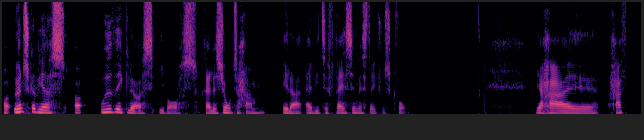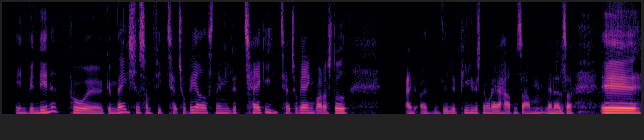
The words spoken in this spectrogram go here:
Og ønsker vi os at udvikle os i vores relation til ham, eller er vi tilfredse med status quo? Jeg har øh, haft en veninde på øh, gymnasiet, som fik tatoveret sådan en lidt taggy tatovering, hvor der stod, ej, og det er lidt pinligt, hvis nogen af jer har den samme, men altså, øh,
